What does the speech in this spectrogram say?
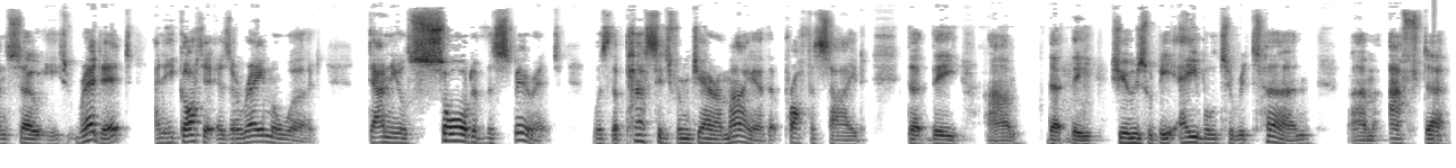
And so he read it and he got it as a Rhema word. Daniel's sword of the spirit was the passage from Jeremiah that prophesied that the um, that the Jews would be able to return um, after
